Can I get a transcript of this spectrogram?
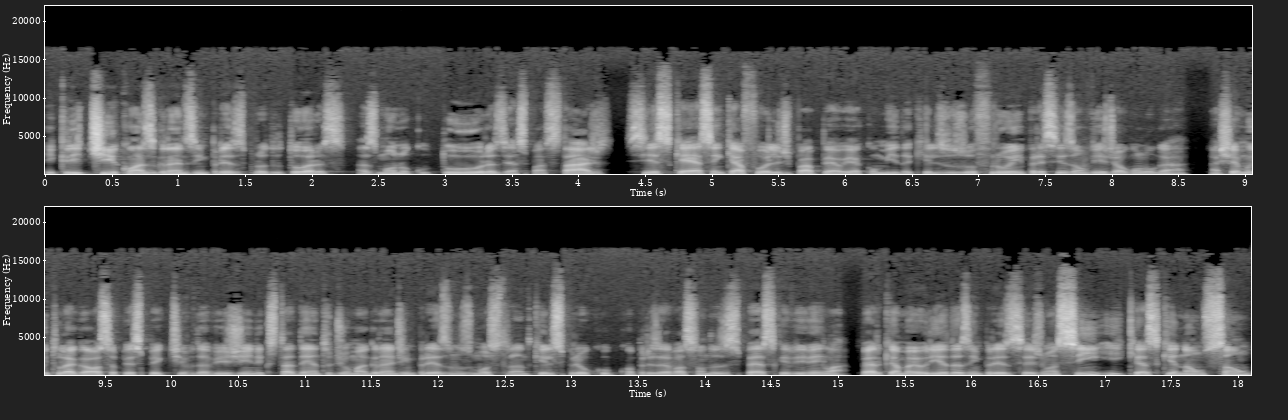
e criticam as grandes empresas produtoras, as monoculturas e as pastagens, se esquecem que a folha de papel e a comida que eles usufruem precisam vir de algum lugar. Achei muito legal essa perspectiva da Virgínia, que está dentro de uma grande empresa, nos mostrando que eles se preocupam com a preservação das espécies que vivem lá. Espero que a maioria das empresas sejam assim e que as que não são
